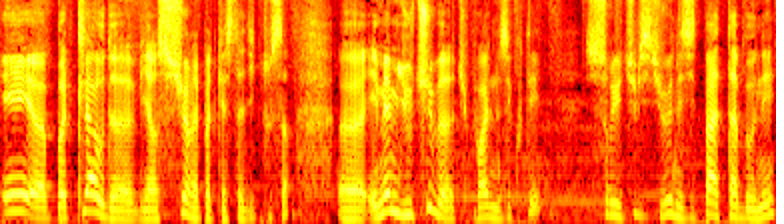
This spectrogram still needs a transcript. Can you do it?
et euh, PodCloud, euh, bien sûr, et Podcast Addict, tout ça. Euh, et même YouTube, tu pourras nous écouter sur YouTube si tu veux. N'hésite pas à t'abonner.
